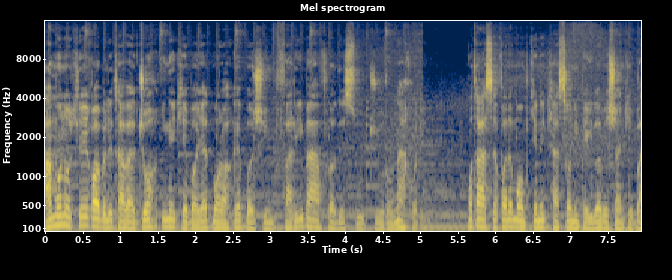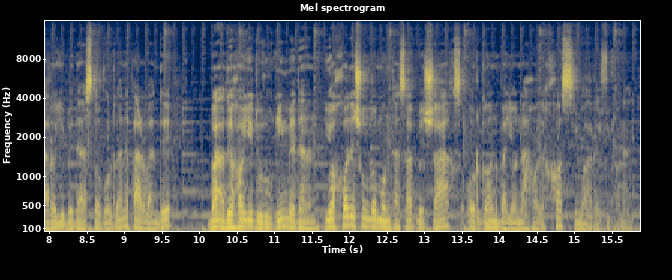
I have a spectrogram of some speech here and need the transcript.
اما نکته قابل توجه اینه که باید مراقب باشیم فریب افراد سودجو رو نخوریم متاسفانه ممکنه کسانی پیدا بشن که برای به دست آوردن پرونده وعده های دروغین بدن یا خودشون رو منتصب به شخص، ارگان و یا نهاد خاصی معرفی کنند.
